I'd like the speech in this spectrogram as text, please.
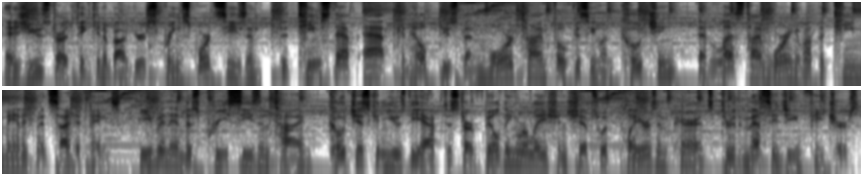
As you start thinking about your spring sports season, the TeamSnap app can help you spend more time focusing on coaching and less time worrying about the team management side of things. Even in this preseason time, coaches can use the app to start building relationships with players and parents through the messaging features.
